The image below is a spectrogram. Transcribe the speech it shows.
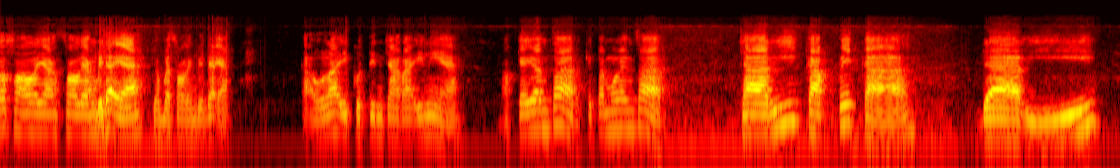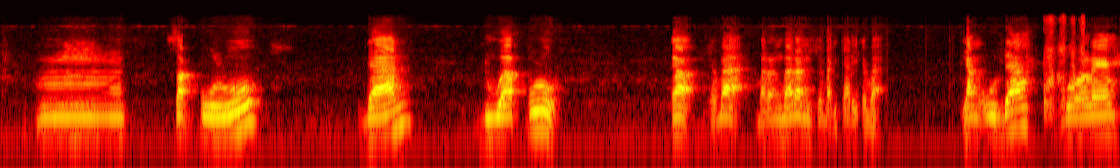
Atau soal yang soal yang beda ya, coba soal yang beda ya. Kak Ula ikutin cara ini ya. Oke Yansar, kita mulai Yansar. Cari KPK dari hmm, 10 dan 20. Ya, coba bareng-bareng coba dicari coba. Yang udah boleh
